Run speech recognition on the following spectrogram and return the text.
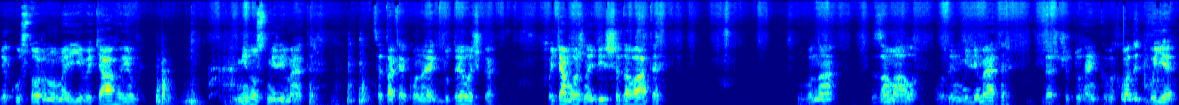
в яку сторону ми її витягуємо, мінус міліметр. Це так, як вона, як бутилочка. Хоча можна і більше давати, вона замало 1 мм, дещо тугенько виходить, бо є.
